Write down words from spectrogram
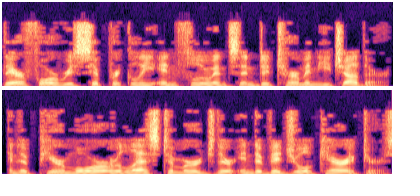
therefore reciprocally influence and determine each other, and appear more or less to merge their individual characters.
